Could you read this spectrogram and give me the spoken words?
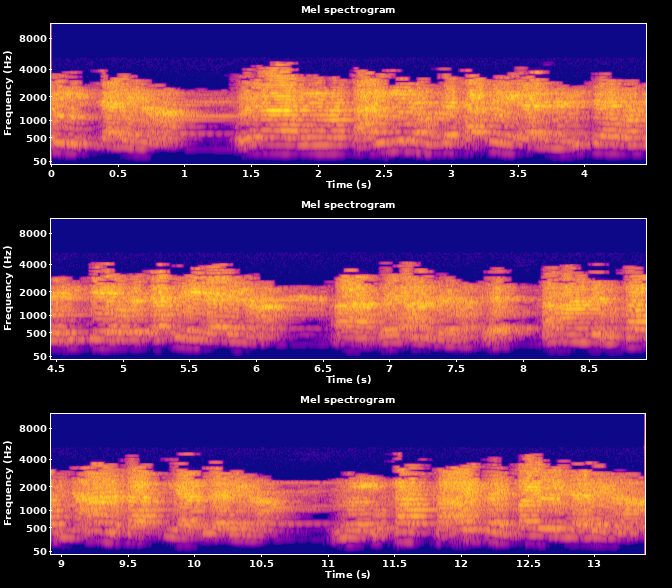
පිළිස්සලා වෙනවා. ඒ වගේම ශරීර හොඳ සැපේ ලැබෙන විතර හොඳ හිතේ හොඳ සැපේ ලැබෙනවා. ආ ඒ ආන්දරමත තමන්ගේ උසස් ඥාන ශක්තියක් ලැබෙනවා. මේ උසස් කායික බලය ලැබෙනවා.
